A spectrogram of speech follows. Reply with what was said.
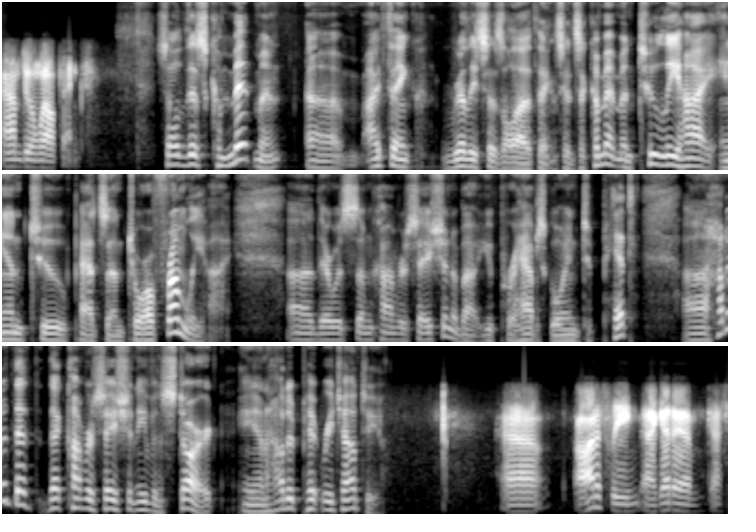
I'm doing well, thanks. So, this commitment, um, I think, really says a lot of things. It's a commitment to Lehigh and to Pat Santoro from Lehigh. Uh, there was some conversation about you perhaps going to Pitt. Uh, how did that, that conversation even start, and how did Pitt reach out to you? Uh, honestly, I got a gosh,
